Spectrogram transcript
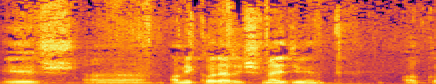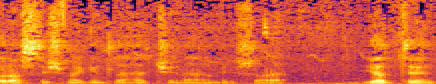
És uh, amikor el is megyünk, akkor azt is megint lehet csinálni. Szóval jöttünk,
